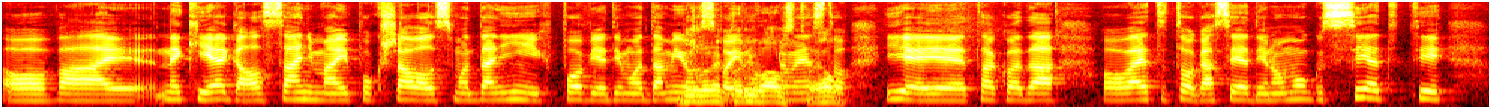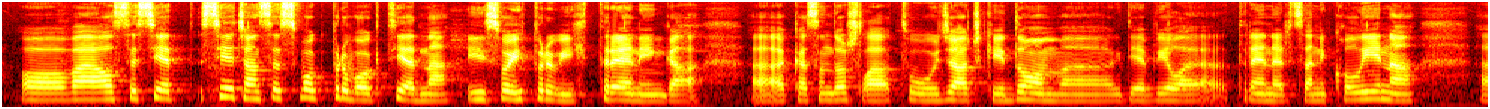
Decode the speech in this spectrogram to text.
ovaj, neki egal sa njima i pokušavali smo da njih pobjedimo, da mi osvojimo prvenstvo. Je, je, tako da ovaj, eto, toga se jedino mogu sjetiti. Ovaj, ali se sjećam se svog prvog tjedna i svojih prvih treninga uh, kad sam došla tu u đački dom uh, gdje je bila trenerca Nikolina, uh,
